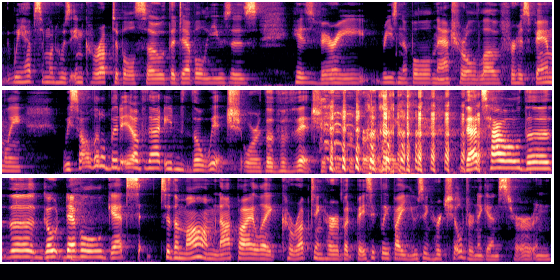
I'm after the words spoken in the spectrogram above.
we have someone who's incorruptible, so the devil uses his very reasonable, natural love for his family. We saw a little bit of that in The Witch or The Vivitch, if you prefer. like, that's how the the goat devil gets to the mom, not by like corrupting her, but basically by using her children against her and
